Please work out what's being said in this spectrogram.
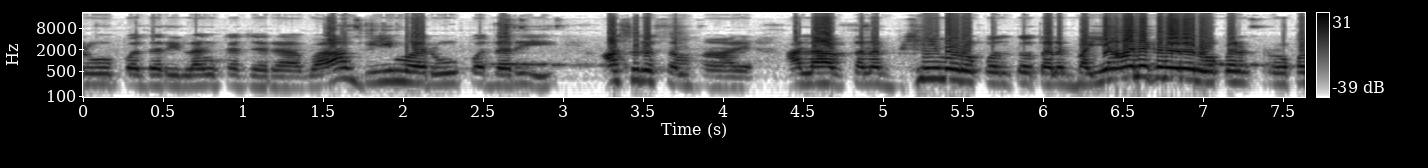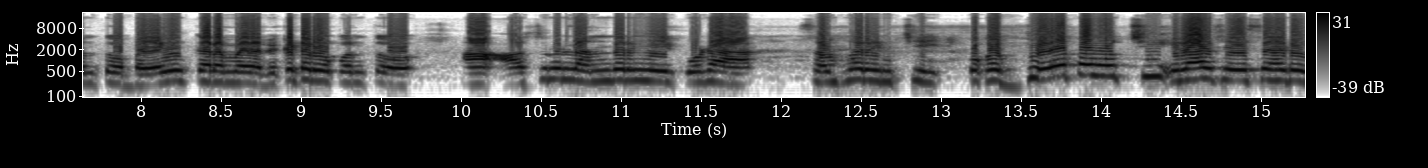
రూపధరి లంక జరావా భీమ రూపధరి అసుర సంహార. అలా తన భీమ రూపంతో తన భయానకమైన రూప రూపంతో భయంకరమైన వికట రూపంతో ఆ అసురులందరినీ కూడా సంహరించి ఒక దూత వచ్చి ఇలా చేశాడు.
